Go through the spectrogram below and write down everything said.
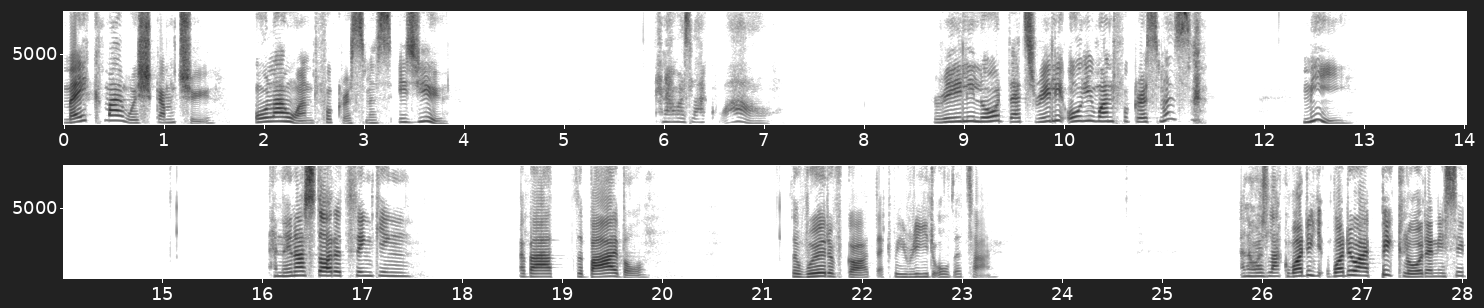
Make my wish come true. All I want for Christmas is you. And I was like, wow. Really, Lord? That's really all you want for Christmas? Me. And then I started thinking about the Bible the Word of God that we read all the time. And I was like, what do, you, what do I pick, Lord? And He said,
